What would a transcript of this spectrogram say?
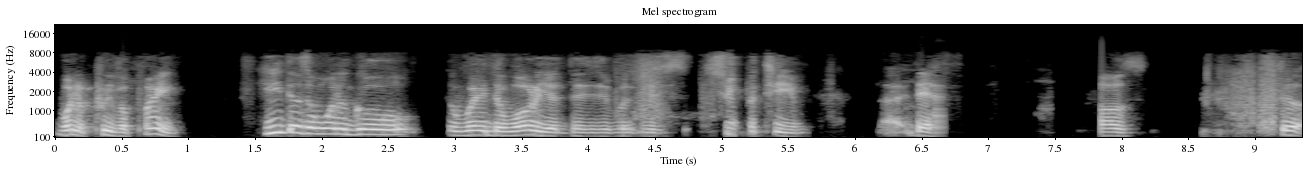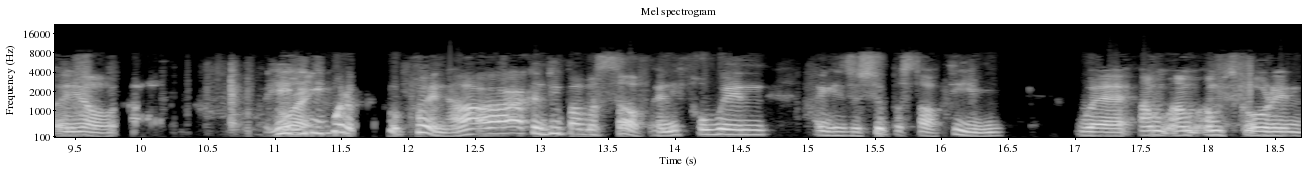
want to prove a point. He doesn't want to go the way the Warriors did with his super team. Uh, they was still, you know, he, right. he want to prove a point. I, I can do by myself, and if I win against a superstar team where I'm I'm I'm scoring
